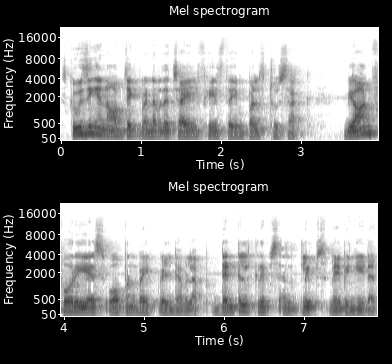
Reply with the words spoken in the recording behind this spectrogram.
squeezing an object whenever the child feels the impulse to suck. Beyond 4 years, open bite will develop. Dental grips and clips may be needed.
